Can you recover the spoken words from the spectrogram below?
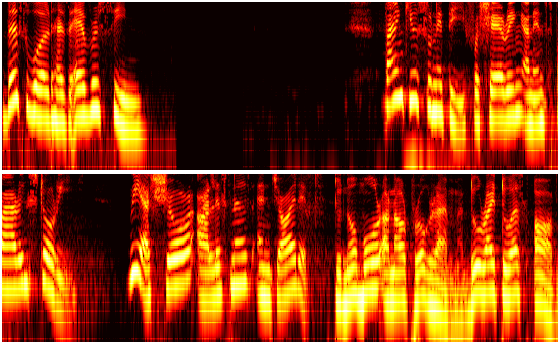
this world has ever seen. Thank you, Suniti, for sharing an inspiring story. We are sure our listeners enjoyed it. To know more on our program, do write to us on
